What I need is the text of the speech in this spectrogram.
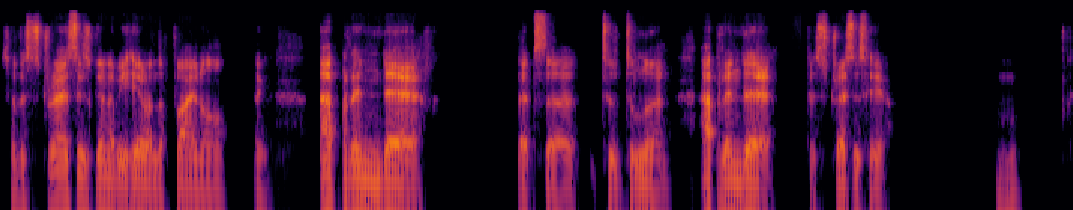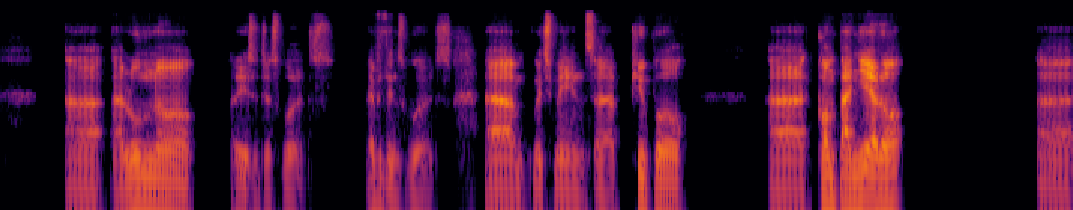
So the stress is going to be here on the final thing. Aprender. That's uh, to, to learn. Aprender. The stress is here. Hmm? Uh, alumno. These are just words everything's words, um, which means uh, pupil, uh, compañero, uh,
